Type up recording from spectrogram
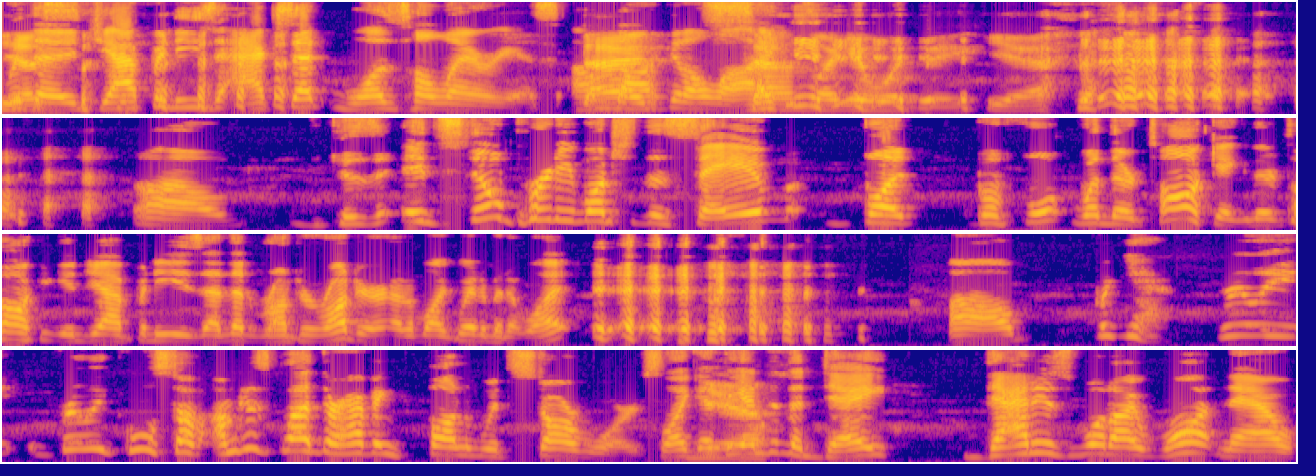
with Yes. a Japanese accent was hilarious. I'm That not gonna lie. Sounds like it would be. Yeah. um, because it's still pretty much the same, but before when they're talking, they're talking in Japanese, and then Roger Roger, and I'm like, wait a minute, what? um, but yeah, really, really cool stuff. I'm just glad they're having fun with Star Wars. Like at the end of the day, that is what I want now.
